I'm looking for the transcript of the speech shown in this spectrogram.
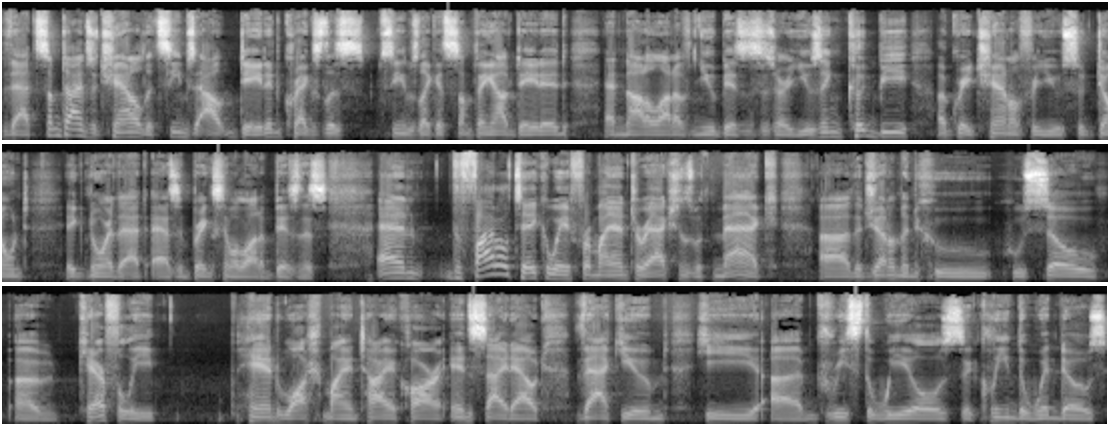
that sometimes a channel that seems outdated craigslist seems like it's something outdated and not a lot of new businesses are using could be a great channel for you. So don't ignore that as it brings him a lot of business. And the final takeaway from my interactions with Mack uh, the gentleman who who so uh, carefully hand washed my entire car inside out, vacuumed. He uh, greased the wheels, cleaned the windows.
